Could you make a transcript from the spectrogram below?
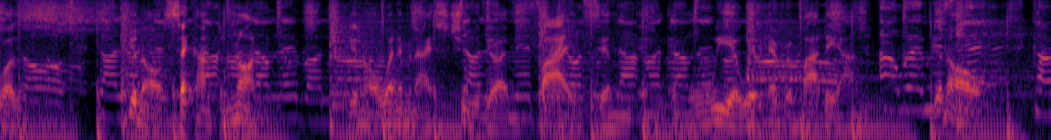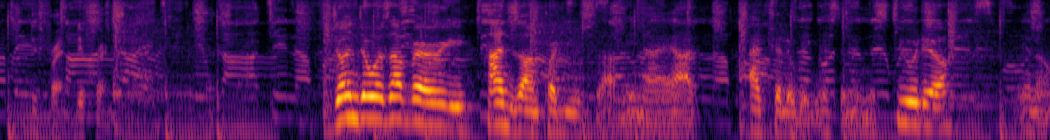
was you know, second to none. You know, when I'm in a studio and vibes him, him, him way with everybody and, you know, different, different style. Junjo was a very hands-on producer. I mean, I had actually witnessed him in the studio, you know,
